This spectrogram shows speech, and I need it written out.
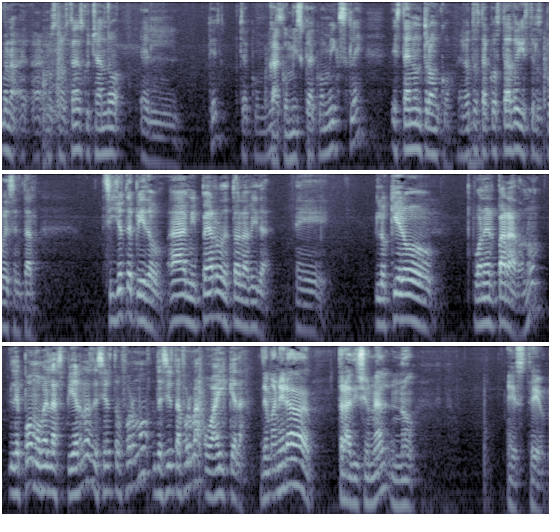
Bueno, a- a los que nos están escuchando, el. ¿Qué? Chacomix- Cacomixcle. Cacomixcle está en un tronco. El otro está acostado y este los puede sentar. Si yo te pido, ah, mi perro de toda la vida, eh, lo quiero poner parado, ¿no? ¿Le puedo mover las piernas de cierta forma, de cierta forma, o ahí queda? De manera tradicional, no. Este,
